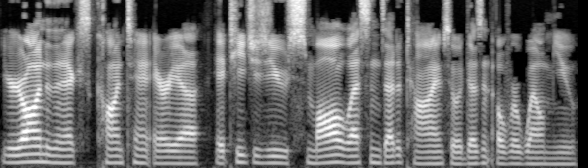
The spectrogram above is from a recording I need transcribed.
you're on to the next content area. It teaches you small lessons at a time so it doesn't overwhelm you.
